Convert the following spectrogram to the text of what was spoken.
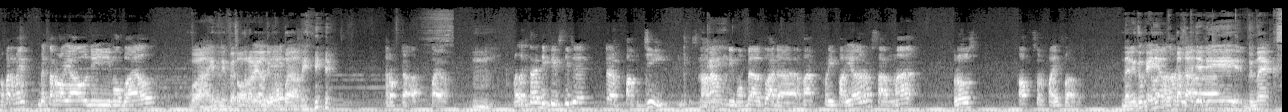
apa namanya? Battle Royale di mobile, Wah, ini nih Battle Royale di mobile nih. Royale, Royale. hmm. Kalau kita di PUBG ada PUBG. Sekarang Oke. di mobile tuh ada apa? Free Fire sama Rules of Survival. Dan itu kayaknya adalah bakal dua- jadi the next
